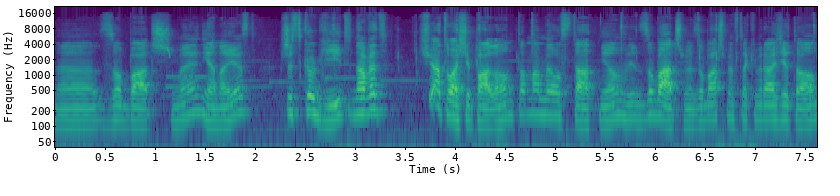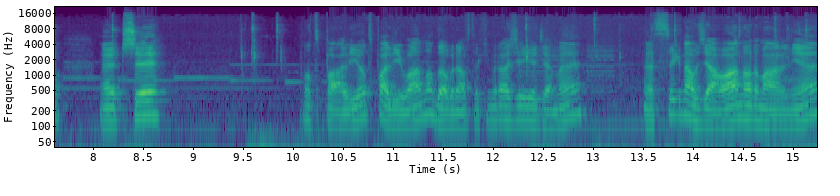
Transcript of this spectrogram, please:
E, zobaczmy. Nie, no jest wszystko git. Nawet światła się palą. Tam mamy ostatnią, więc zobaczmy. Zobaczmy w takim razie tą. E, czy odpali? Odpaliła. No dobra, w takim razie jedziemy. E, sygnał działa normalnie.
